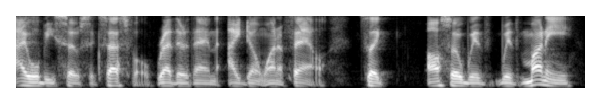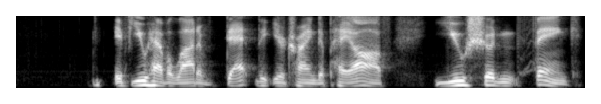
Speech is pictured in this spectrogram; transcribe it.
I will be so successful rather than I don't want to fail. It's like also with with money if you have a lot of debt that you're trying to pay off, you shouldn't think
